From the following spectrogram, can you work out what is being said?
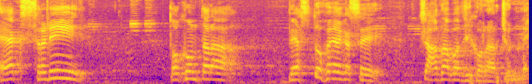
এক শ্রেণির, তখন তারা ব্যস্ত হয়ে গেছে চাঁদাবাজি করার জন্যে।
